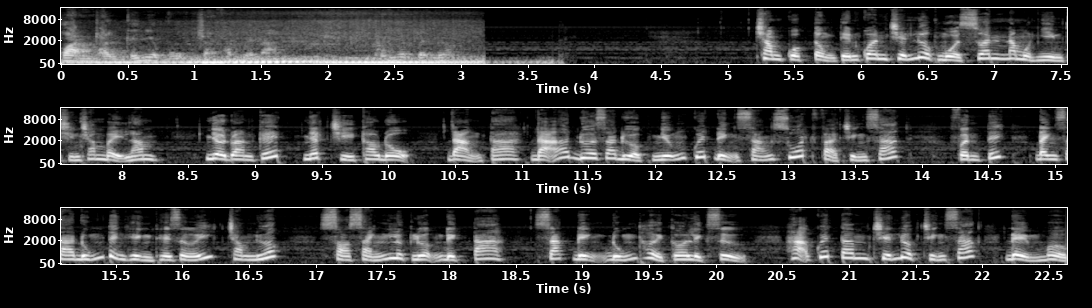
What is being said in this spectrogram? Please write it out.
hoàn thành cái nhiệm vụ giải phóng miền Nam thống nhất đất nước. Trong cuộc tổng tiến quân chiến lược mùa xuân năm 1975, nhờ đoàn kết, nhất trí cao độ, Đảng ta đã đưa ra được những quyết định sáng suốt và chính xác, phân tích, đánh giá đúng tình hình thế giới, trong nước, so sánh lực lượng địch ta, xác định đúng thời cơ lịch sử, hạ quyết tâm chiến lược chính xác để mở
